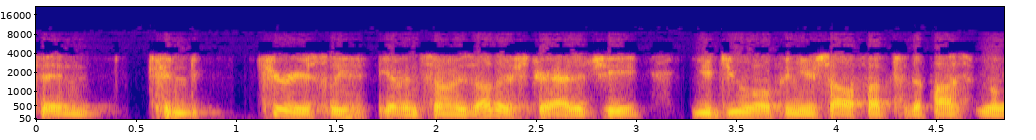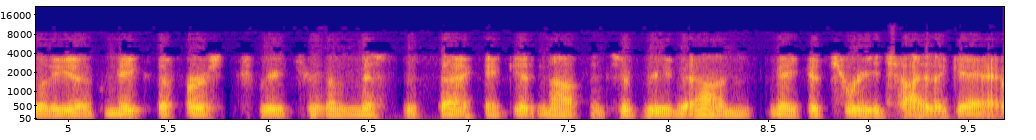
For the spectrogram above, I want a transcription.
then, con- curiously, given some of his other strategy, you do open yourself up to the possibility of make the first free throw, miss the second, get an offensive rebound, make a three, tie the game.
